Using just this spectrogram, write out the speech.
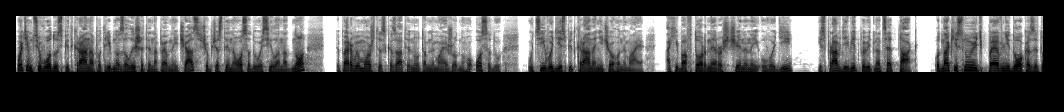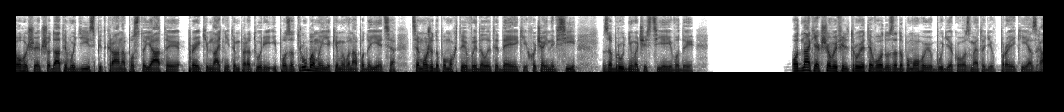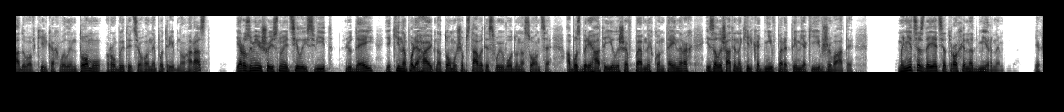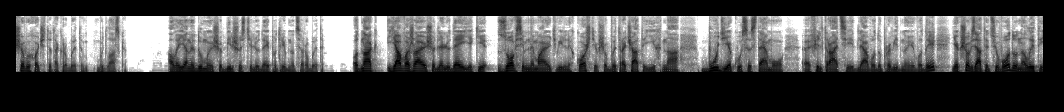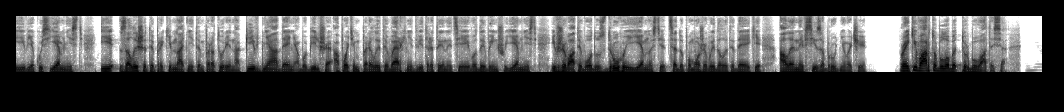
Потім цю воду з-під крана потрібно залишити на певний час, щоб частина осаду осіла на дно. Тепер ви можете сказати, ну там немає жодного осаду. У цій воді з-під крана нічого немає. А хіба втор не розчинений у воді? І справді відповідь на це так. Однак існують певні докази того, що якщо дати воді з-під крана постояти при кімнатній температурі і поза трубами, якими вона подається, це може допомогти видалити деякі, хоча й не всі забруднювачі з цієї води. Однак, якщо ви фільтруєте воду за допомогою будь-якого з методів, про які я згадував кілька хвилин тому, робити цього не потрібно. Гаразд? Я розумію, що існує цілий світ людей, які наполягають на тому, щоб ставити свою воду на сонце або зберігати її лише в певних контейнерах і залишати на кілька днів перед тим, як її вживати. Мені це здається трохи надмірним. Якщо ви хочете так робити, будь ласка. Але я не думаю, що більшості людей потрібно це робити. Однак я вважаю, що для людей, які зовсім не мають вільних коштів, щоб витрачати їх на будь-яку систему е, фільтрації для водопровідної води, якщо взяти цю воду, налити її в якусь ємність і залишити при кімнатній температурі на півдня, день або більше, а потім перелити верхні дві третини цієї води в іншу ємність і вживати воду з другої ємності, це допоможе видалити деякі, але не всі забруднювачі, про які варто було би турбуватися.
